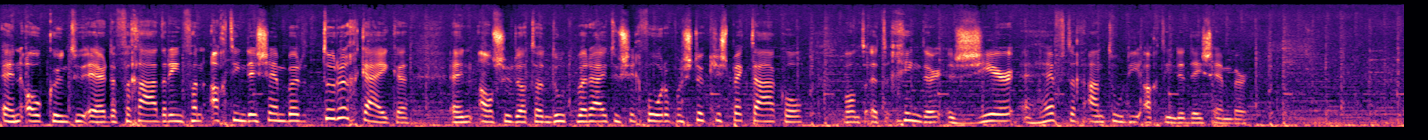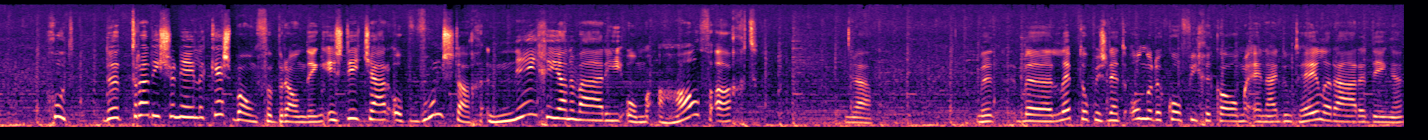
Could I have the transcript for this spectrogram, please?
En ook kunt u er de vergadering van 18 december terugkijken. En als u dat dan doet, bereidt u zich voor op een stukje spektakel. Want het ging er zeer heftig aan toe, die 18 december. Goed, de traditionele kerstboomverbranding is dit jaar op woensdag 9 januari om half acht. Ja, mijn laptop is net onder de koffie gekomen en hij doet hele rare dingen.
